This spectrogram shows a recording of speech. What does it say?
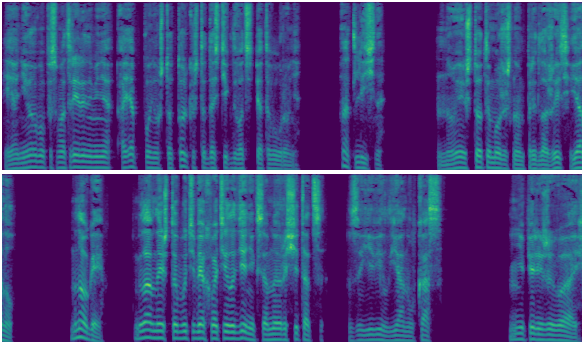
И они оба посмотрели на меня, а я понял, что только что достиг 25 уровня. Отлично. Ну и что ты можешь нам предложить, Янул? Многое. Главное, чтобы у тебя хватило денег со мной рассчитаться, заявил Янул Касс. Не переживай.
